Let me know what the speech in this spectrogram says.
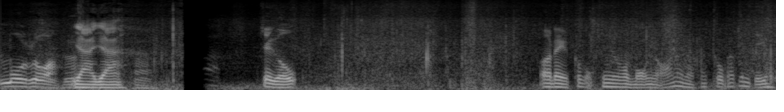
Mu rùa. Ừ. dạ dạ. À. Chai rượu. Ở đây có một cái ngôi mộ nhỏ này nè, các cô bác anh chị không?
